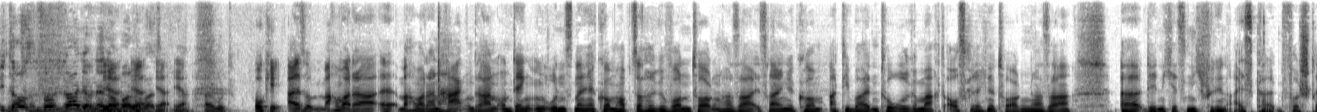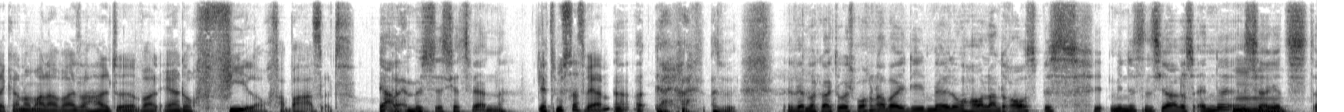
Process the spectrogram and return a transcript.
sind da. 50.000 vom Stadion, ne, Ja, normalerweise. ja, ja, ja. Na gut. Okay, also machen wir da, äh, machen wir da einen Haken dran und denken uns, naja, komm, Hauptsache gewonnen. Torgen Hazard ist reingekommen, hat die beiden Tore gemacht, ausgerechnet Torgen Hazard, äh, den ich jetzt nicht für den eiskalten Vollstrecker normalerweise halte, weil er doch viel auch verbaselt. Ja, aber er müsste es jetzt werden, ne? Jetzt müsste das werden. Ja, äh, ja, also wir haben noch gar nicht darüber gesprochen, aber die Meldung Haaland raus bis mindestens Jahresende ist ja jetzt, äh,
